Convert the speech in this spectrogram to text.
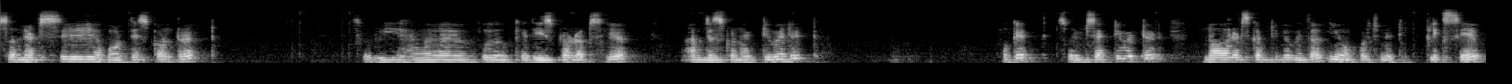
so let's say about this contract. So we have okay these products here. I'm just going to activate it. Okay? So it's activated. Now let's continue with the new opportunity. Click save.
